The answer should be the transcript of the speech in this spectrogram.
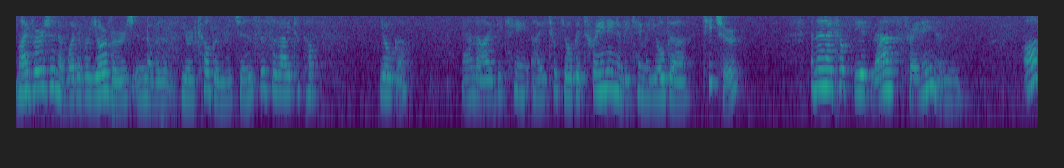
my version of whatever your version of your pilgrimage is, is that I took up yoga, and I became I took yoga training and became a yoga teacher, and then I took the advanced training and all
